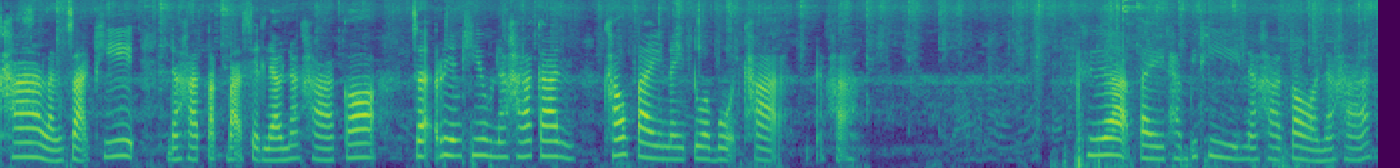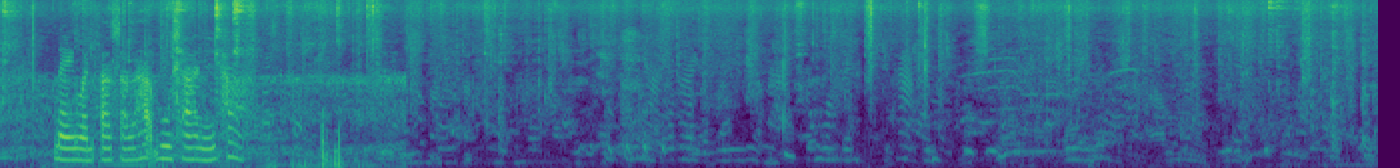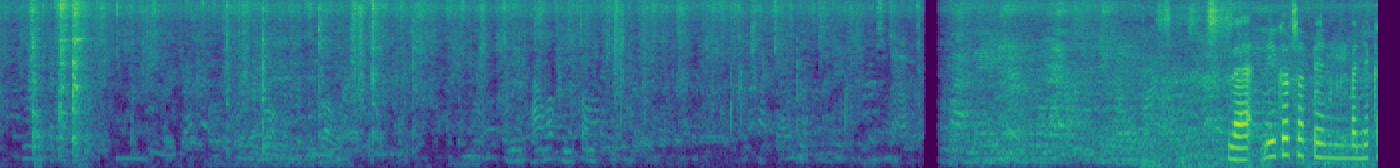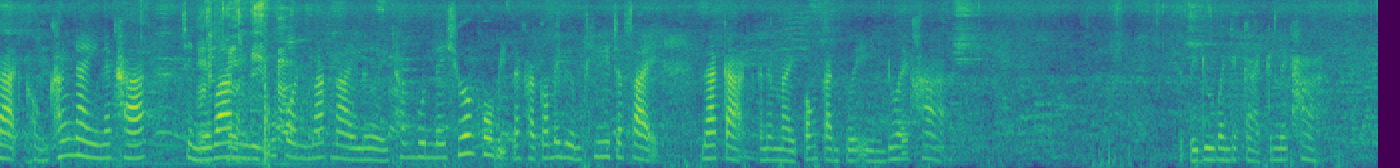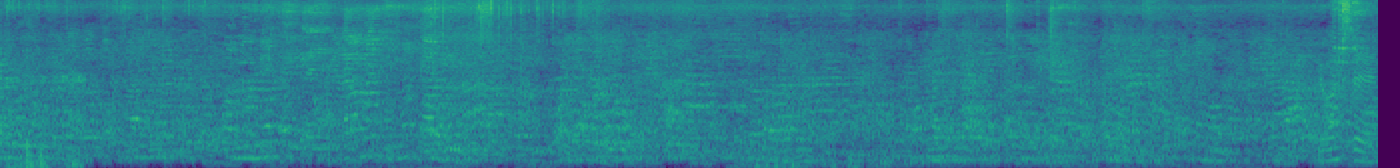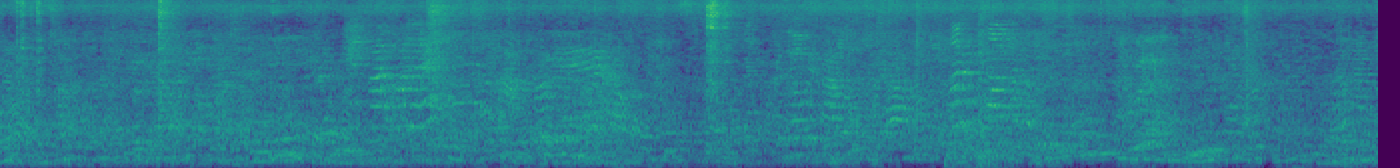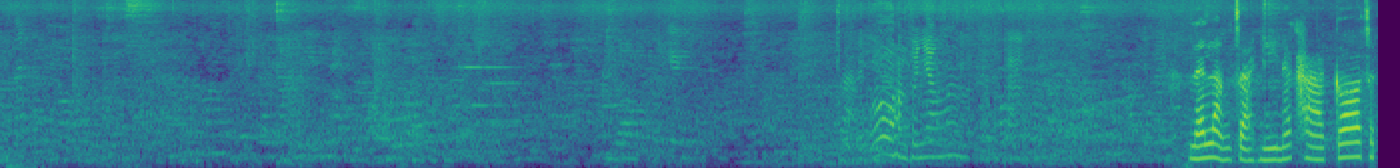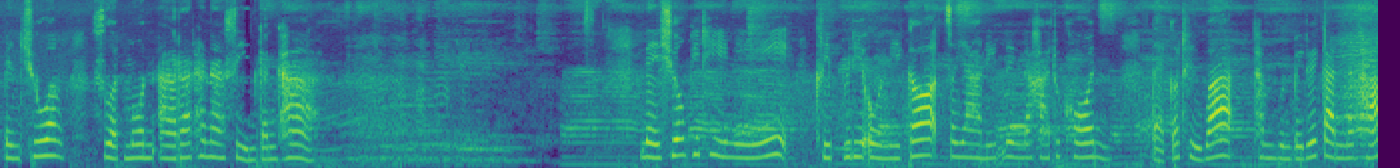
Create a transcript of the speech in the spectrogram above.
ค่ะหลังจากที่นะคะตักบาตรเสร็จแล้วนะคะ ก็จะเรียงคิวนะคะกันเข้าไปในตัวโบสถ์ค่ะนะคะเพื่อไปทำพิธีนะคะต่อนะคะ ในวันอาสาฬหบูชานี้ค่ะ และนี่ก็จะเป็นบรรยากาศของข้างในนะคะเห็นได้ว่ามีผู้คนมากมายเลยทำบุญในช่วงโควิดนะคะ ก็ไม่ลืมที่จะใส่หน้ากากอนามัยป้องกันตัวเองด้วยค่ะ เดี๋ยวไปดูบรรยากาศกันเลยค่ะ แสงโอ้หันพยังมาก และหลังจากนี้นะคะก็จะเป็นช่วงสวดมนต์อาราธนาศีลกันค่ะ ในช่วงพิธีนี้ คลิปวิดีโอนี้ก็จะยาวนิดนึงนะคะทุกคน แต่ก็ถือว่าทำบุญไปด้วยกันนะคะ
